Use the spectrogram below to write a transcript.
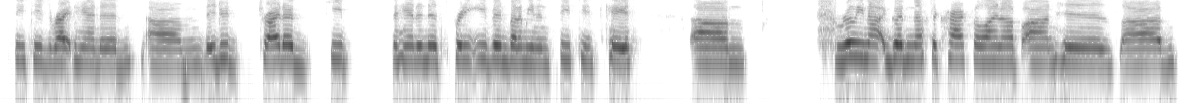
Ceci's right-handed. Um, they do try to keep the handedness pretty even, but I mean, in Ceci's case, um, really not good enough to crack the lineup on his um,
